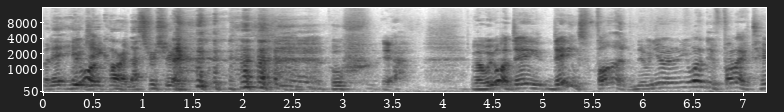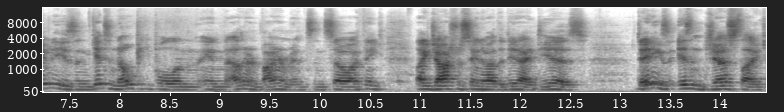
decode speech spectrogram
But it hit Jake hard, that's for sure. Oof, yeah. But we want dating. Dating's fun. You, you want to do fun activities and get to know people in, in other environments. And so I think, like Josh was saying about the date ideas, dating is- isn't just like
